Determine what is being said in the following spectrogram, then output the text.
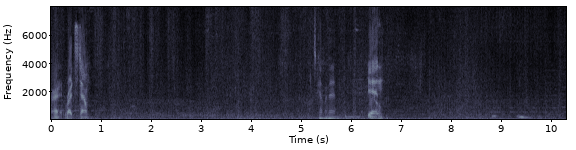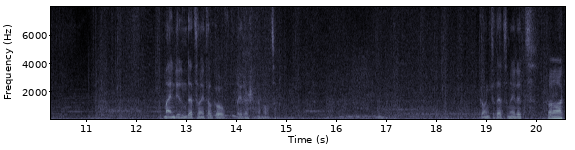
Alright, right's down. Coming in. In. Mine didn't detonate, I'll go later. I don't know what's up. Going to detonate it. fuck.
